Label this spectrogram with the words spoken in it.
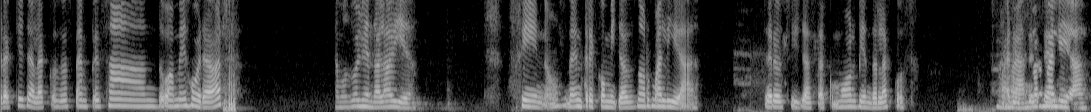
ahora que ya la cosa está empezando a mejorar. Estamos volviendo a la vida. Sí, ¿no? De, entre comillas, normalidad. Pero sí, ya está como volviendo la cosa. La normalidad,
